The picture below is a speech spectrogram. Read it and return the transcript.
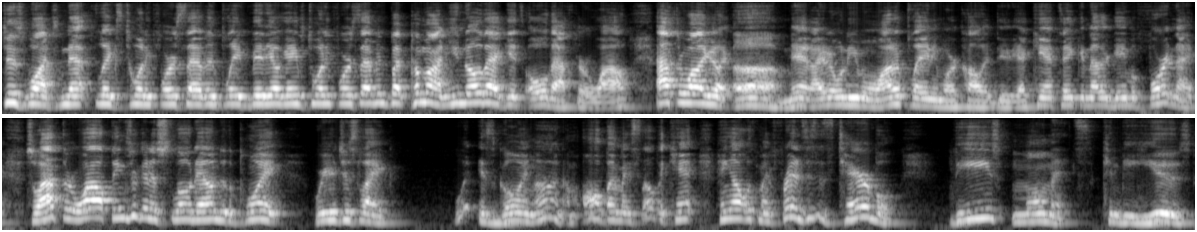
just watched Netflix 24 7, played video games 24 7. But come on, you know that gets old after a while. After a while, you're like, oh man, I don't even want to play anymore Call of Duty. I can't take another game of Fortnite. So after a while, things are going to slow down to the point where you're just like, what is going on? I'm all by myself. I can't hang out with my friends. This is terrible. These moments can be used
